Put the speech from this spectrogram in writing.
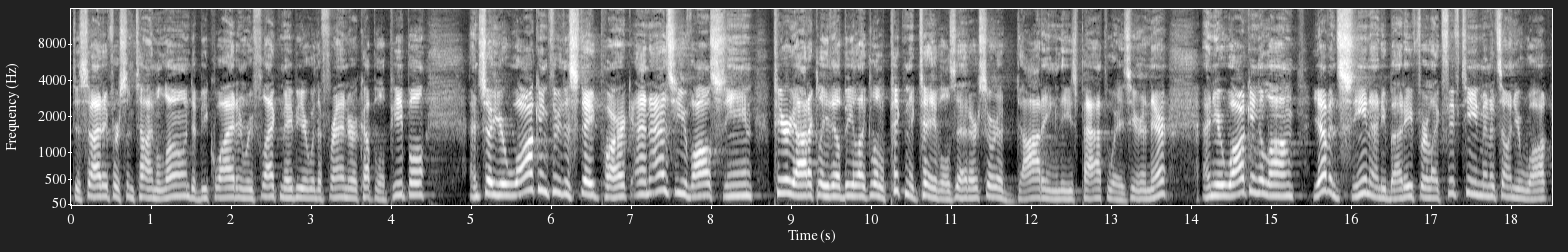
decided for some time alone to be quiet and reflect. Maybe you're with a friend or a couple of people. And so you're walking through the state park, and as you've all seen, periodically there'll be like little picnic tables that are sort of dotting these pathways here and there. And you're walking along, you haven't seen anybody for like 15 minutes on your walk,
